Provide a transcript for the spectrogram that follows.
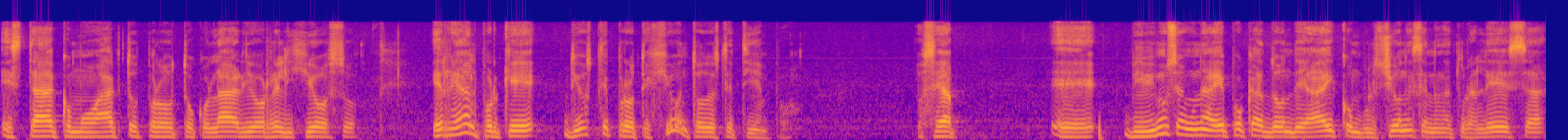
está como acto protocolario, religioso. Es real porque Dios te protegió en todo este tiempo. O sea, eh, vivimos en una época donde hay convulsiones en la naturaleza,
